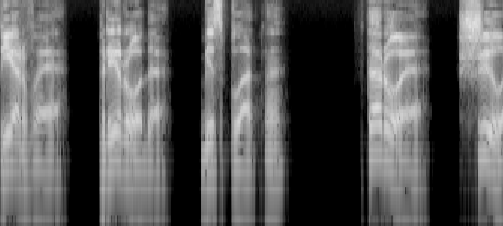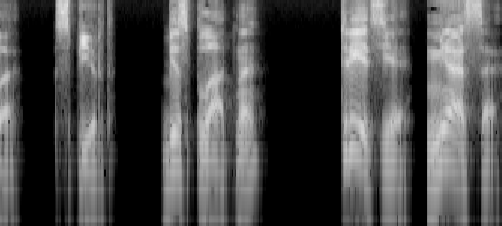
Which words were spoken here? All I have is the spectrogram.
Первое. Природа. Бесплатно. Второе. Шило. Спирт. Бесплатно. Третье. Мясо.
